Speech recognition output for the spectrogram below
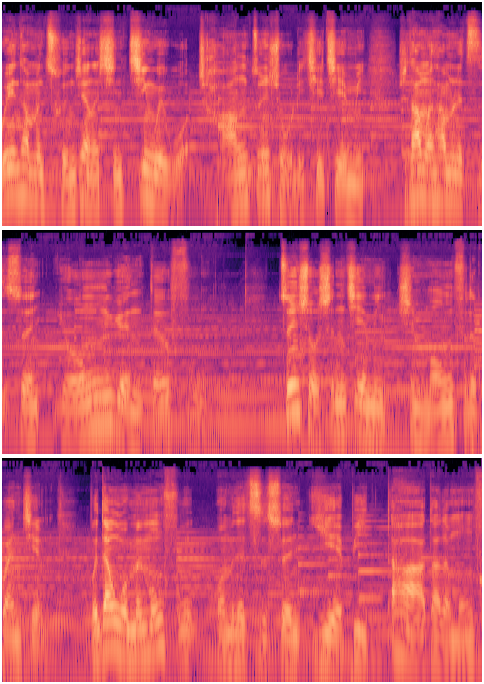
惟愿他们存这样的心，敬畏我，常遵守我的一切诫命，使他们他们的子孙永远得福。遵守神的诫命是蒙福的关键。不但我们蒙福，我们的子孙也必大大的蒙福。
